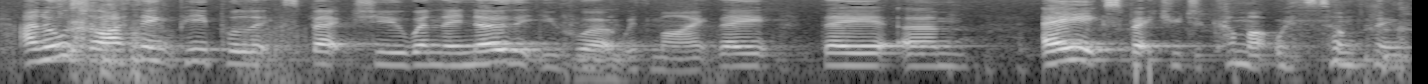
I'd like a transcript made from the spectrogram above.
And also, I think people expect you when they know that you've worked with Mike. They they um, A, expect you to come up with something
